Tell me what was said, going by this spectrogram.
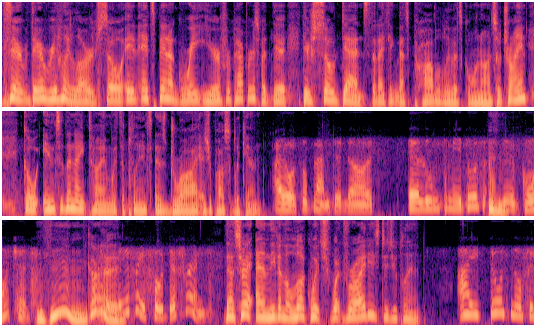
They're they're really large. So it, it's been a great year for peppers, but they're they're so dense that I think that's probably what's going on. So try and go into the nighttime with the plants as dry as you possibly can. I also planted uh, heirloom tomatoes, and they're gorgeous. Mm-hmm. The good. flavor is so different. That's right. And even the look. Which what varieties did you plant? I don't know for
